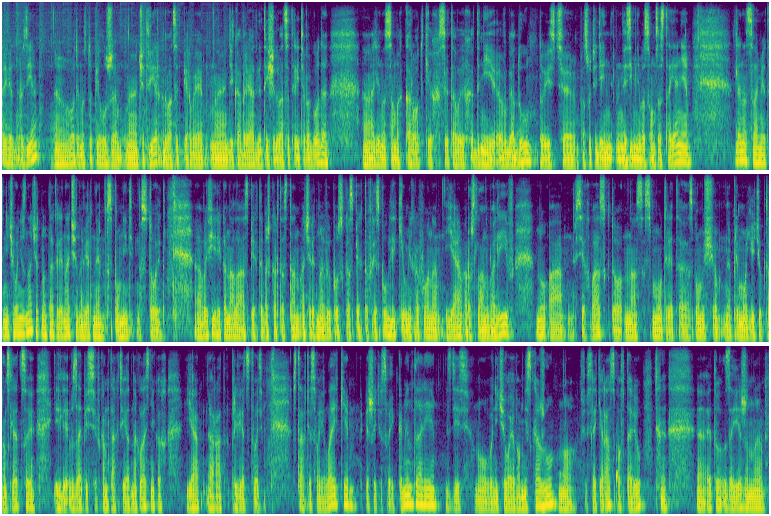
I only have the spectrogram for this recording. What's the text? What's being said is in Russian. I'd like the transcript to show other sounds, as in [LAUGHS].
Привет, друзья! Э, вот и наступил уже э, четверг, 21 э, декабря 2023 года. Один из самых коротких световых дней в году, то есть, по сути, день зимнего солнцестояния. Для нас с вами это ничего не значит, но так или иначе, наверное, вспомнить стоит. В эфире канала «Аспекты Башкортостан» очередной выпуск «Аспектов Республики». У микрофона я, Руслан Валиев. Ну, а всех вас, кто нас смотрит с помощью прямой YouTube-трансляции или в записи ВКонтакте и Одноклассниках, я рад приветствовать. Ставьте свои лайки, пишите свои комментарии. Здесь нового ничего я вам не скажу, но всякий раз повторю [LAUGHS] эту заезженную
